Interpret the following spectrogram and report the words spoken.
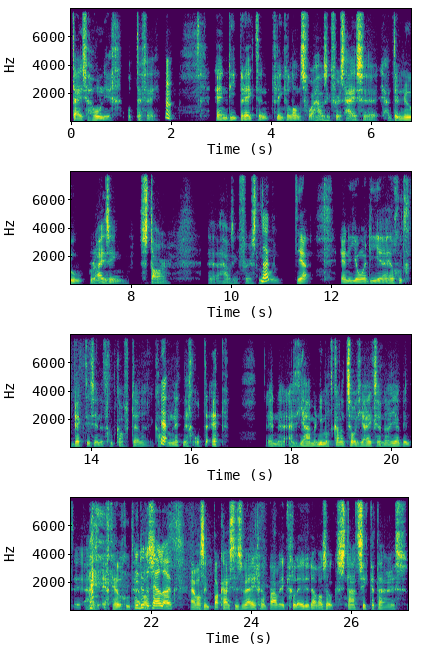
Thijs Honig op tv. Hm. En die breekt een flinke lans voor Housing First. Hij is eh, ja, de new rising star eh, Housing First Leuk. man. Ja, en een jongen die eh, heel goed gebekt is en het goed kan vertellen. Ik had Ja. hem net nog op de app. En hij zei, ja, maar niemand kan het zoals jij. Ik zeg, nou, jij bent, hij is echt heel goed. Je hij, doet was, het heel leuk. hij was in Pakhuis de Zwijger een paar weken geleden. Daar was ook staatssecretaris.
